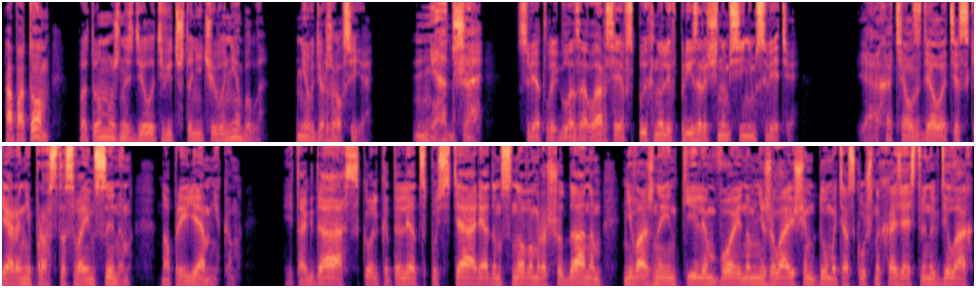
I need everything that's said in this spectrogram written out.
А потом... Потом можно сделать вид, что ничего не было. Не удержался я. Нет же. Светлые глаза Ларсия вспыхнули в призрачном синем свете. Я хотел сделать Искера не просто своим сыном, но преемником. И тогда, сколько-то лет спустя, рядом с новым Рашуданом, неважно инкилем, воином, не желающим думать о скучных хозяйственных делах,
